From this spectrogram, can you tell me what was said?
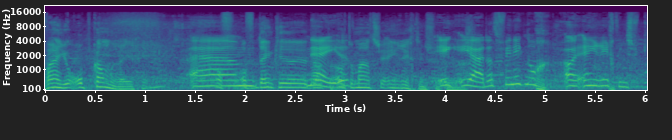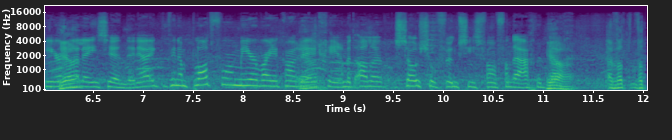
waar je op kan reageren? Ehm, of, of denk je nee, dat het- automatisch eenrichtingsverkeer Ik, ja, dat vind ik nog eh, eenrichtingsverkeer Ja? en alleen zenden. Ja, ik vind een platform meer waar je kan reageren met alle social functies van vandaag de dag. En wat, wat,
